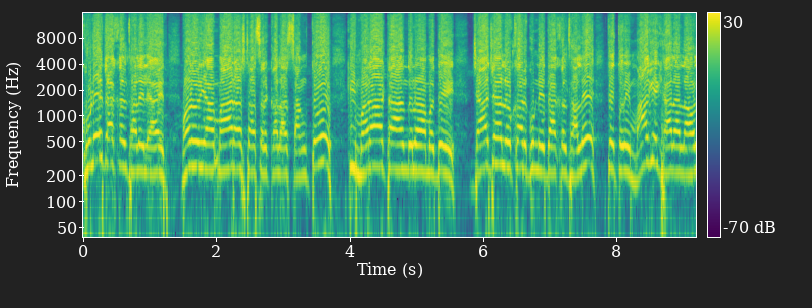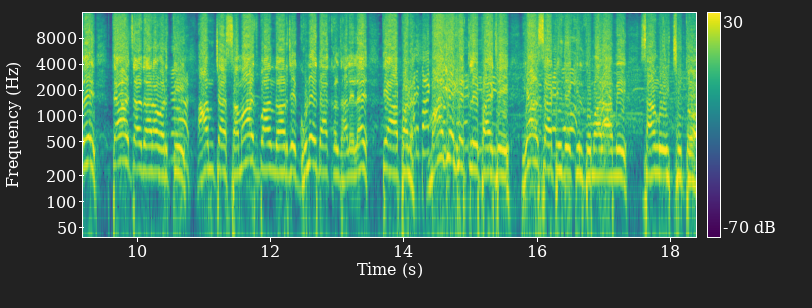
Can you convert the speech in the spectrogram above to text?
गुन्हे दाखल झालेले आहेत. म्हणून या महाराष्ट्र सरकारला सांगतो की मराठा आंदोलनामध्ये ज्या ज्या लोकांवर गुन्हे दाखल झाले ते तुम्ही मागे घ्यायला लावले. त्याच आधारावरती आमच्या समाज बांधवावर जे गुन्हे दाखल झालेले आहेत ते आपण मागे घेतले पाहिजे. यासाठी देखील तुम्हाला आम्ही सांगू इच्छितो.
